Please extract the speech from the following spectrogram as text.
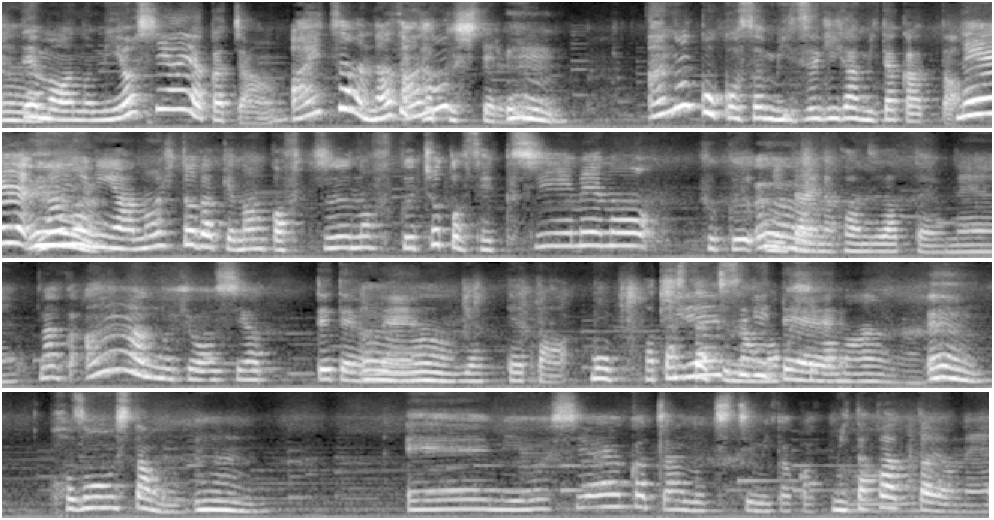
うん。でもあの三好彩香ちゃん？あいつはなぜ隠してる？うん。あの子こそ水着が見たかった。ねえ、うん。なのにあの人だけなんか普通の服ちょっとセクシーめの服みたいな感じだったよね、なんか「あんあん」の表紙やってたよね、うんうんやってた。もう私綺たちの目標の案うん。保存したもん。うん。えー、三好彩香ちゃんの父見たかったな。見たかったよね。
